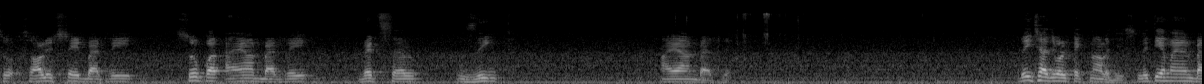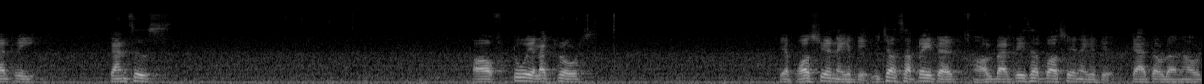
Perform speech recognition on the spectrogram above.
so solid state battery, super ion battery, wet cell, zinc ion battery. Rechargeable technologies. Lithium ion battery consists of two electrodes, a positive and negative, which are separated. All batteries are positive and negative, cathode, and anode,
